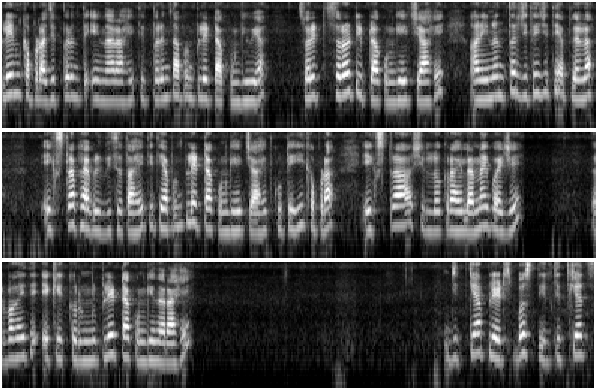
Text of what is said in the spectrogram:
प्लेन कपडा जिथपर्यंत येणार आहे तिथपर्यंत आपण प्लेट टाकून घेऊया. सॉरी सरळ टीप टाकून घ्यायची आहे. आणि नंतर जिथे जिथे आपल्याला एक्स्ट्रा फॅब्रिक दिसत आहे तिथे आपण प्लेट टाकून घ्यायचे आहेत. कुठेही कपडा एक्स्ट्रा शिल्लक राहिला नाही पाहिजे. तर बघा इथे एक एक करून मी प्लेट टाकून घेणार आहे. जितक्या प्लेट्स बसतील तितक्याच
